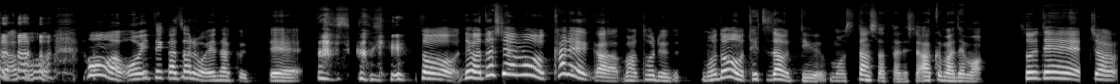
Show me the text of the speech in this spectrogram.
らもう本は置いてかざるを得なくって。確かに。そう。で、私はもう彼が、まあ、取るものを手伝うっていうもうスタンスだったんですよ。あくまでも。それで、じゃあ、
